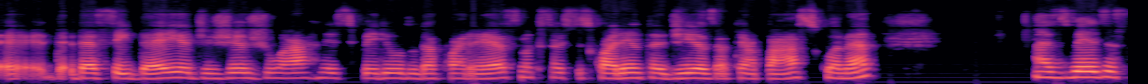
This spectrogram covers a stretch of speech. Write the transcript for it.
é, dessa ideia de jejuar nesse período da quaresma, que são esses 40 dias até a Páscoa, né? Às vezes,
